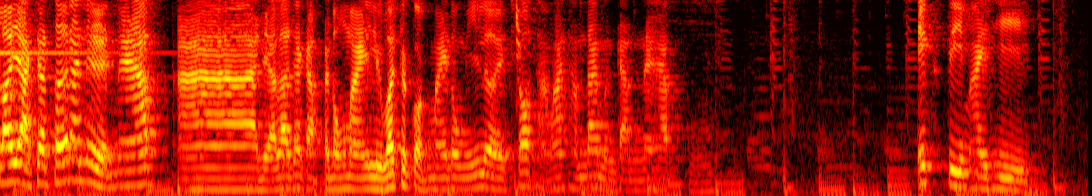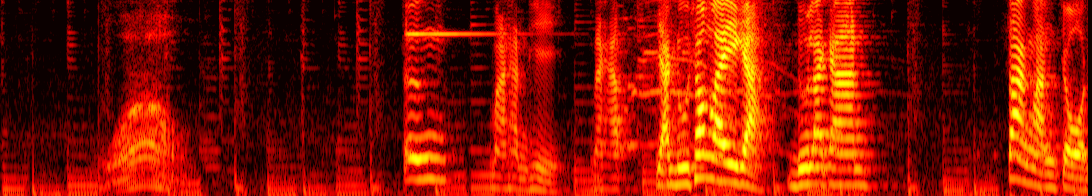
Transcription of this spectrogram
เราอยากจะเซิร์ชอันอื่นนะครับอ่าเดี๋ยวเราจะกลับไปตรงไมค์หรือว่าจะกดไมค์ตรงนี้เลย ก็สามารถทำได้เหมือนกันนะครับ Extreme IT ว้าวตึ้งมาทันทีนะครับ อยากดูช่องอะไรอีกอะดูรายการสร้างลังโจร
